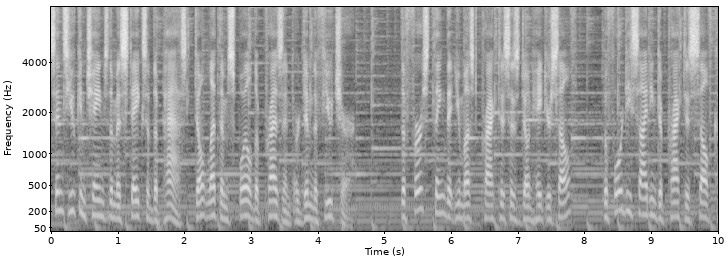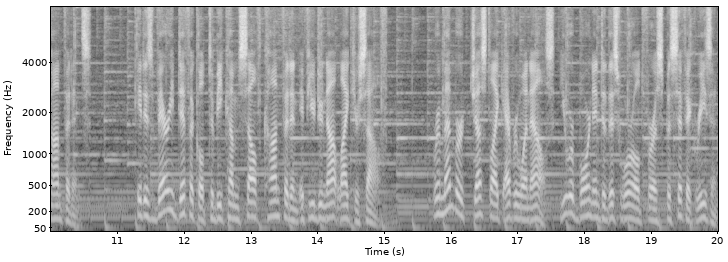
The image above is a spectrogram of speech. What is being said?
Since you can change the mistakes of the past, don't let them spoil the present or dim the future. The first thing that you must practice is don't hate yourself? Before deciding to practice self-confidence. It is very difficult to become self-confident if you do not like yourself. Remember, just like everyone else, you were born into this world for a specific reason.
